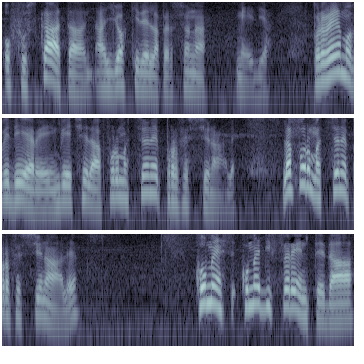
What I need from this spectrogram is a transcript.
offuscata agli occhi della persona media. Proviamo a vedere invece la formazione professionale. La formazione professionale, come è differente da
